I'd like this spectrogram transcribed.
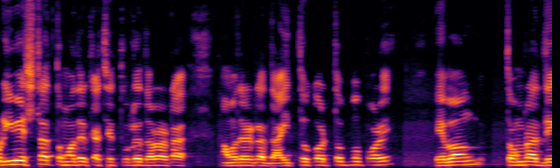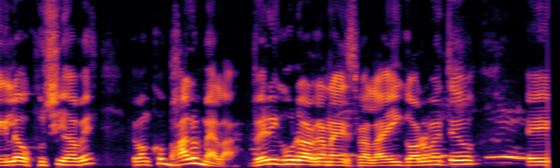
পরিবেশটা তোমাদের কাছে তুলে ধরাটা আমাদের একটা দায়িত্ব কর্তব্য পড়ে এবং তোমরা দেখলেও খুশি হবে এবং খুব ভালো মেলা ভেরি গুড অর্গানাইজ মেলা। এই গরমেতেও এই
